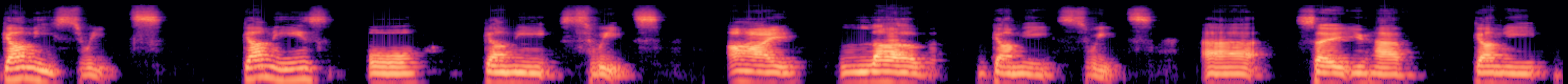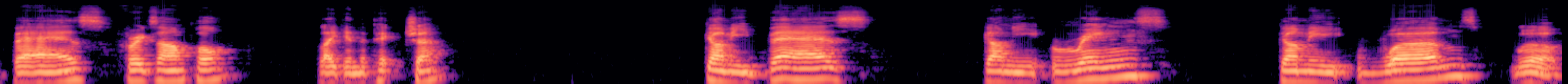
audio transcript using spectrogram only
gummy sweets. Gummies or gummy sweets. I love gummy sweets. Uh, so you have gummy bears, for example, like in the picture. Gummy bears, gummy rings, gummy worms. Ugh.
